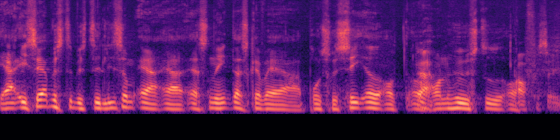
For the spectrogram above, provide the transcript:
Ja, især hvis det, hvis det ligesom er, er, er sådan en, der skal være brotriseret og, og ja. Ja. håndhøstet. Og, Åh, for satan.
